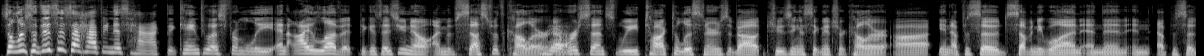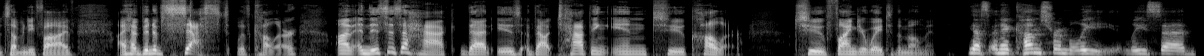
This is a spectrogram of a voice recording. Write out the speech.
So, listen, this is a happiness hack that came to us from Lee, and I love it because, as you know, I'm obsessed with color. Yeah. Ever since we talked to listeners about choosing a signature color uh, in episode 71 and then in episode 75, I have been obsessed with color. Um, and this is a hack that is about tapping into color to find your way to the moment. Yes, and it comes from Lee. Lee said,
